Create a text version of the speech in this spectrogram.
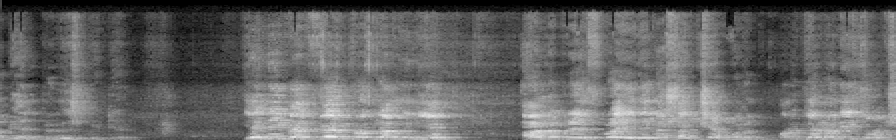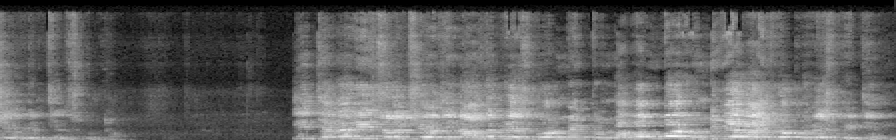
అభియాన్ ప్రవేశపెట్టారు? Any welfare programme in A ఆంధ్రప్రదేశ్లో ఏదైనా సంక్షేమ పథకం? మనం జననీ సురక్ష యోజన తెలుసుకుంటాం. ఈ జననీ సురక్ష యోజన ఆంధ్రప్రదేశ్ గవర్నమెంట్ నవంబర్ రెండు వేల ఐదులో ప్రవేశపెట్టింది.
